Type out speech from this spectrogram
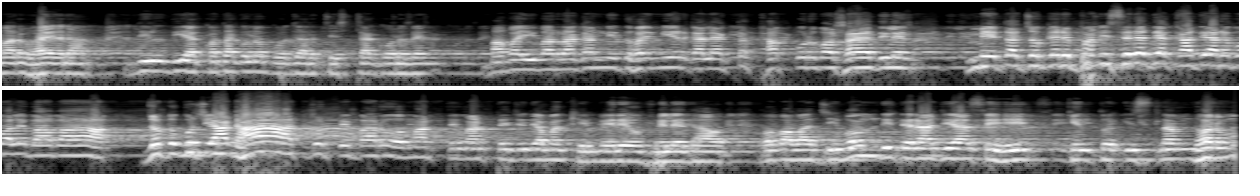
আমার ভাইয়েরা দিল দিয়া কথাগুলো বোঝার চেষ্টা করবেন। বাবা এবার রাগান্বিত হয় মেয়ের গালে একটা থাপ্পড় বসায় দিলেন। মেয়েটা চোখের পানি ছেড়ে দিয়ে কাঁদে আর বলে, বাবা যত খুশি আঘাত করতে পারো, মারতে মারতে যদি আমাকে মেরেও ফেলে দাও। ও বাবা, জীবন দিতে রাজি আছি, কিন্তু ইসলাম ধর্ম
